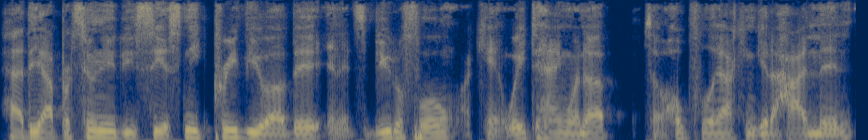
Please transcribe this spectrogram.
had the opportunity to see a sneak preview of it, and it's beautiful. I can't wait to hang one up. So hopefully I can get a high mint.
